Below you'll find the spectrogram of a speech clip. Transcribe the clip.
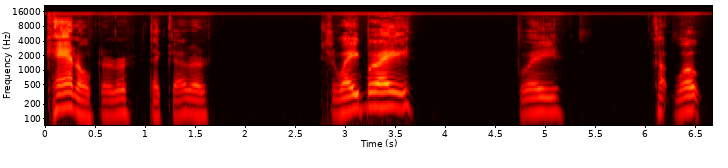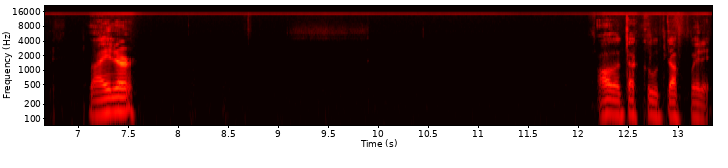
can opener, together, sway blade, blade, cut rope, liner, all the cool stuff with it.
